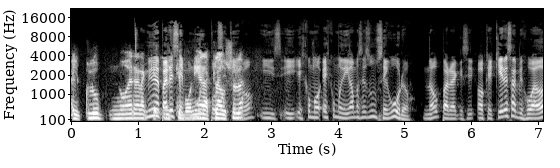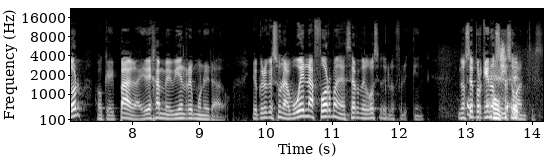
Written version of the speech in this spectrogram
el club no era la que, ponía la cláusula. Y, es como, es como, digamos, es un seguro, ¿no? Para que si, o que quieres a mi jugador, ok, paga y déjame bien remunerado. Yo creo que es una buena forma de hacer negocio de los Friedkin. No sé por qué no se hizo antes.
